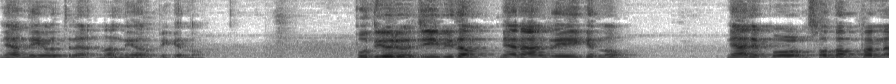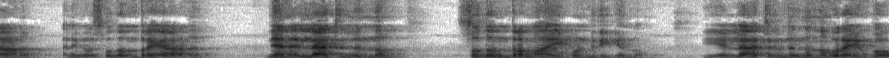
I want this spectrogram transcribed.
ഞാൻ ദൈവത്തിന് നന്ദി അർപ്പിക്കുന്നു. പുതിയൊരു ജീവിതം ഞാൻ ആഗ്രഹിക്കുന്നു. ഞാനിപ്പോൾ സ്വതന്ത്രനാണ് അല്ലെങ്കിൽ സ്വതന്ത്രയാണ്. ഞാൻ എല്ലാറ്റിൽ നിന്നും സ്വതന്ത്രമായി കൊണ്ടിരിക്കുന്നു ഈ എല്ലാറ്റിൽ നിന്നെന്ന് പറയുമ്പോൾ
